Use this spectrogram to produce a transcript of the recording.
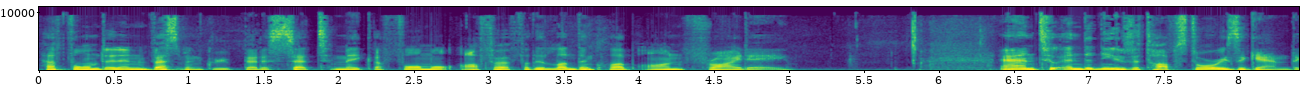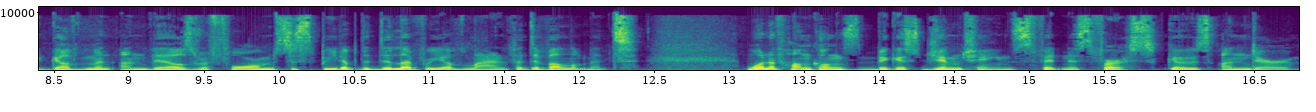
have formed an investment group that is set to make a formal offer for the London club on Friday. And to end the news, the top stories again. The government unveils reforms to speed up the delivery of land for development one of Hong Kong's biggest gym chains, Fitness First, goes under.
